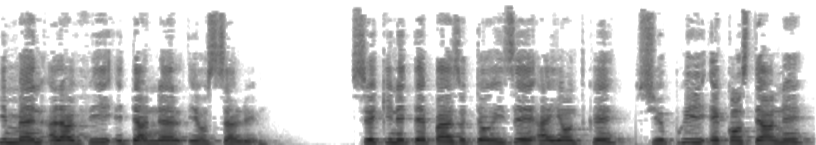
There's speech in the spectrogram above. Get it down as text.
qui mène à la vie éternelle et au salut. Ceux qui n'étaient pas autorisés à y entrer, surpris et consternés,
